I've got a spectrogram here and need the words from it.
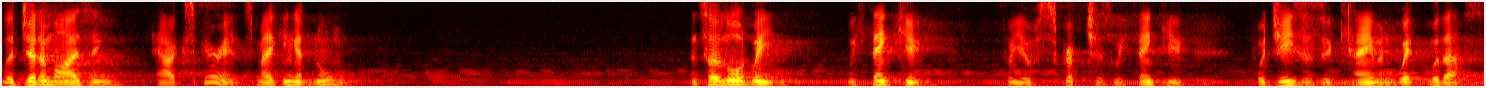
legitimizing our experience, making it normal. And so, Lord, we, we thank you for your scriptures. We thank you for Jesus who came and wept with us.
